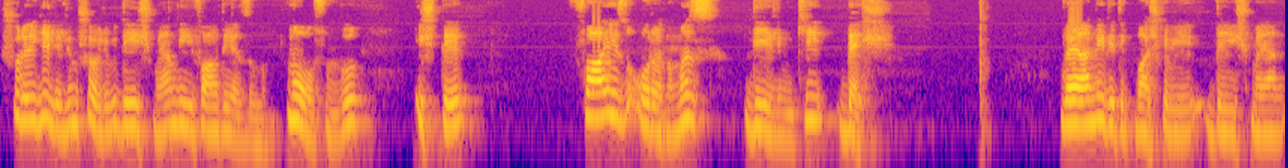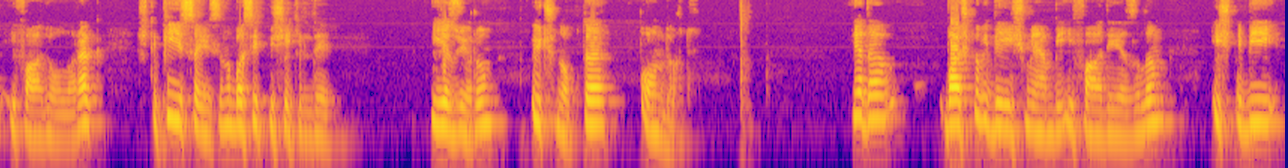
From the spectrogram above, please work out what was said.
şuraya gelelim şöyle bir değişmeyen bir ifade yazalım. Ne olsun bu? İşte faiz oranımız diyelim ki 5. Veya ne dedik başka bir değişmeyen ifade olarak? İşte pi sayısını basit bir şekilde yazıyorum. 3.14. Ya da başka bir değişmeyen bir ifade yazalım. İşte bir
